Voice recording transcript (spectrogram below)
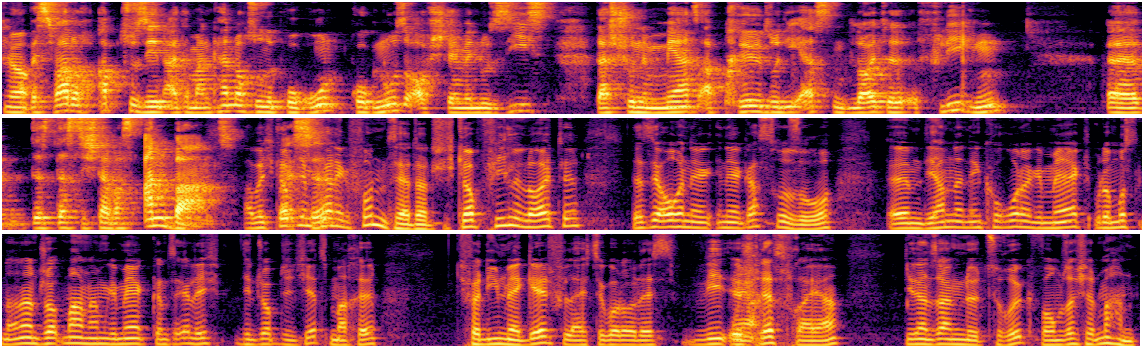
Ja. Aber es war doch abzusehen, Alter, man kann doch so eine Progno- Prognose aufstellen, wenn du siehst, dass schon im März, April so die ersten Leute fliegen, äh, dass, dass sich da was anbahnt. Aber ich glaube, die haben keine gefunden, Zertac. Ich glaube, viele Leute, das ist ja auch in der, in der Gastro so, ähm, die haben dann in Corona gemerkt oder mussten einen anderen Job machen, haben gemerkt, ganz ehrlich, den Job, den ich jetzt mache, ich verdiene mehr Geld vielleicht sogar oder der ist äh, Ja. stressfreier. Die dann sagen, nö, zurück, warum soll ich das machen?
